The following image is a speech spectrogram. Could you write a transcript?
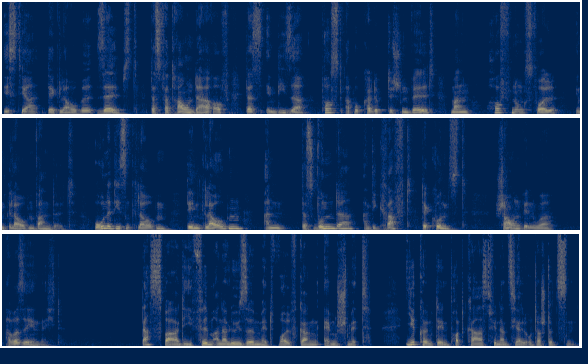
ist ja der Glaube selbst, das Vertrauen darauf, dass in dieser postapokalyptischen Welt man hoffnungsvoll im Glauben wandelt. Ohne diesen Glauben, den Glauben an das Wunder, an die Kraft der Kunst, schauen wir nur, aber sehen nicht. Das war die Filmanalyse mit Wolfgang M. Schmidt. Ihr könnt den Podcast finanziell unterstützen,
